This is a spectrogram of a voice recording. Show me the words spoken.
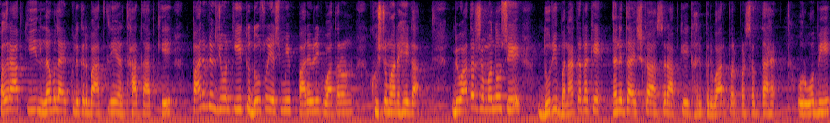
अगर आपकी लव लाइफ को लेकर बात करें, अर्थात आपके पारिवारिक जीवन की तो दोस्तों, यश में पारिवारिक वातावरण खुशनुमा रहेगा। विवादर संबंधों से दूरी बनाकर रखें। अन्यथा इसका असर आपके घर परिवार पर पड़ सकता है और वह भी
